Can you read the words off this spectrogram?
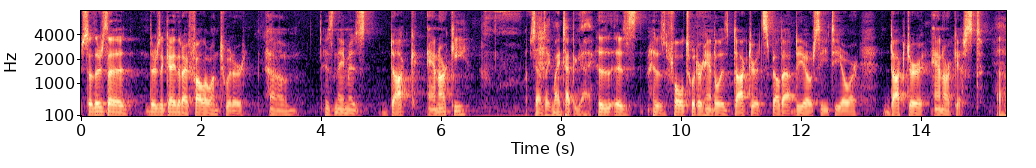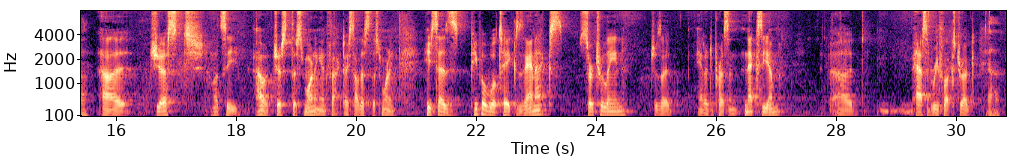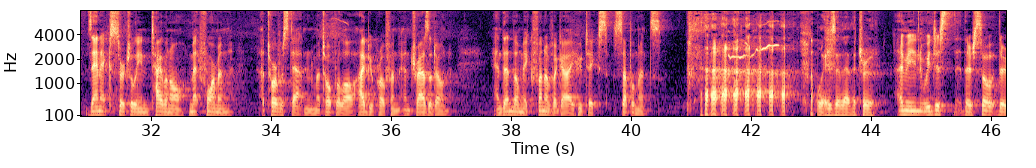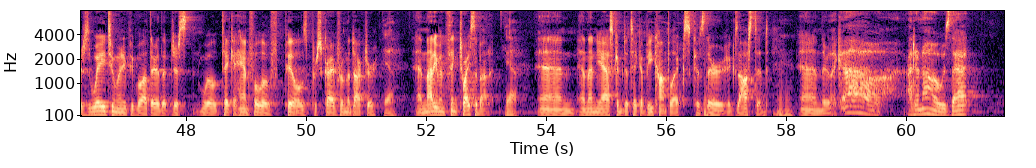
so there's a there's a guy that I follow on Twitter. Um, his name is Doc Anarchy. Sounds like my type of guy. His his, his full Twitter handle is Doctor. It's spelled out D O C T O R, Doctor Anarchist. Uh-huh. Uh, just let's see. Oh, just this morning. In fact, I saw this this morning. He says people will take Xanax, sertraline, which is a antidepressant, Nexium, uh, acid reflux drug, Uh-huh. Xanax, sertraline, Tylenol, metformin, atorvastatin, metoprolol, ibuprofen, and trazodone, and then they'll make fun of a guy who takes supplements. Boy, isn't that the truth? I mean, we just there's so there's way too many people out there that just will take a handful of pills prescribed from the doctor Yeah. and not even think twice about it. Yeah. And and then you ask them to take a B complex because mm-hmm. they're exhausted, mm-hmm. and they're like, oh, I don't know, is that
